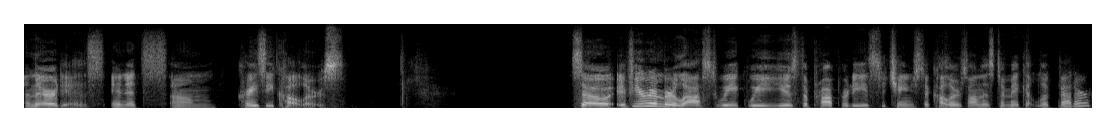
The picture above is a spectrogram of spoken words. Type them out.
And there it is in its um, crazy colors. So if you remember last week, we used the properties to change the colors on this to make it look better.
